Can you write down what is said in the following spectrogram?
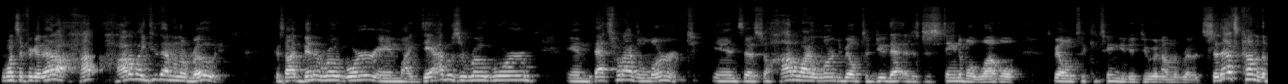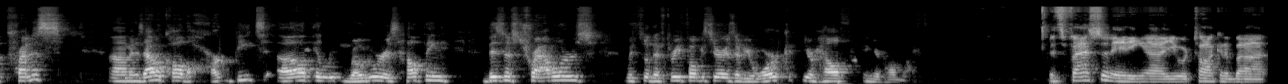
once I figure that out, how, how do I do that on the road? Because I've been a road warrior and my dad was a road warrior, and that's what I've learned. And so, so how do I learn to be able to do that at a sustainable level to be able to continue to do it on the road? So that's kind of the premise. Um, and as I would call the heartbeat of Elite Road Warrior is helping business travelers with the three focus areas of your work, your health, and your home life. It's fascinating. Uh, you were talking about.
